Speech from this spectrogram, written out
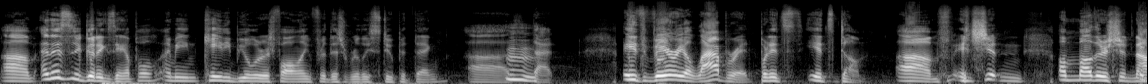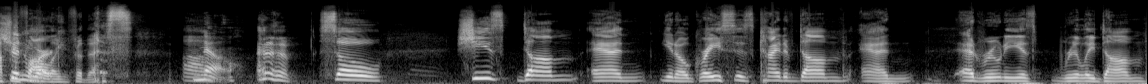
Um, and this is a good example. I mean, Katie Bueller is falling for this really stupid thing uh, that it's very elaborate, but it's it's dumb. Um, it shouldn't. A mother should not be shouldn't work. falling for this. No. So she's dumb, and you know Grace is kind of dumb, and Ed Rooney is really dumb.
